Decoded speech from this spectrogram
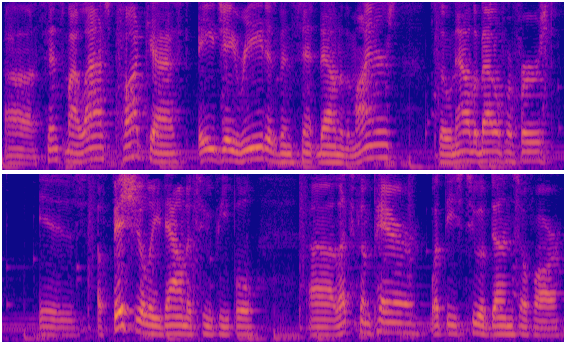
Uh, since my last podcast, AJ Reed has been sent down to the minors. So now the battle for first is officially down to two people. Uh, let's compare what these two have done so far.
